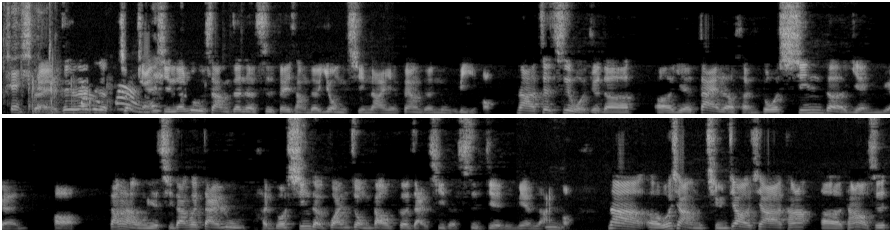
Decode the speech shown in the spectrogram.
谢谢。对，这个在这个转转型的路上，真的是非常的用心啊，也非常的努力哦、那这次我觉得，呃，也带了很多新的演员哦，当然我们也期待会带入很多新的观众到歌仔戏的世界里面来哦。那呃，我想请教一下唐呃唐老师，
